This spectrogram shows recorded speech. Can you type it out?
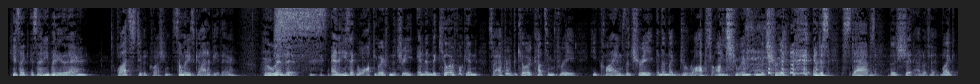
he's like, is anybody there? Well, that's a stupid question. Somebody's got to be there. Who is it? And he's like walking away from the tree, and then the killer fucking. So after the killer cuts him free, he climbs the tree and then like drops onto him from the tree and just stabs the shit out of him. Like,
